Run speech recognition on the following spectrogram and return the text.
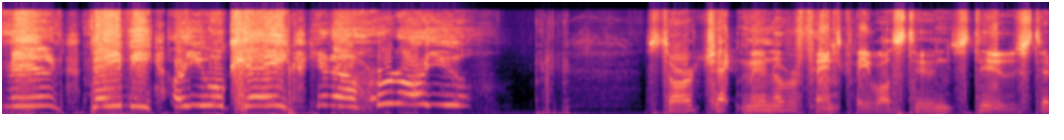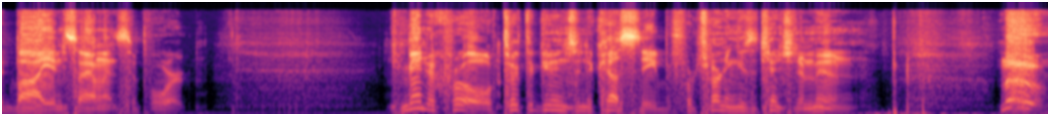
Moon, baby, are you okay? You're not hurt, are you? Star checked Moon over frantically while Stu, Stu stood by in silent support. Commander Kroll took the goons into custody before turning his attention to Moon. Moon,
